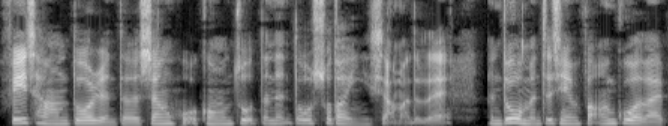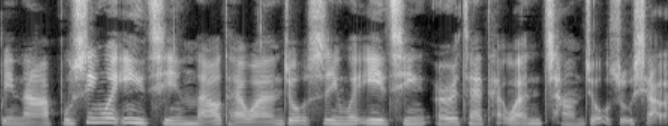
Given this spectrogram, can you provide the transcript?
非常多人的生活、工作等等都受到影响嘛，对不对？很多我们之前访问过的来宾啊，不是因为疫情来到台湾，就是因为疫情而在台湾长久住下来。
